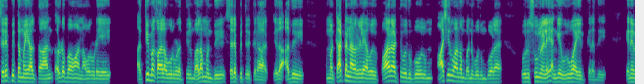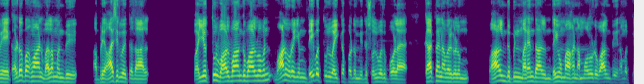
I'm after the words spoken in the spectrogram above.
சிறப்பித்தமையால் தான் கருட பகவான் அவருடைய அத்திமகால ஊர்வலத்தில் வலம் வந்து சிறப்பித்திருக்கிறார். இது அது நம்ம கேப்டன் அவர்களை அவர் பாராட்டுவது போலும் ஆசீர்வாதம் பண்ணுவதும் போல ஒரு சூழ்நிலை அங்கே உருவாகியிருக்கிறது எனவே கருட பகவான் வலம் வந்து அப்படி ஆசீர்வதித்ததால் வையத்துள் வாழ்வாங்கு வாழ்பவன் வானுரையும் தெய்வத்துள் வைக்கப்படும் என்று சொல்வது போல கேப்டன் அவர்களும் வாழ்ந்து பின் மறைந்தாலும் தெய்வமாக நம்மளோடு வாழ்ந்து நமக்கு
